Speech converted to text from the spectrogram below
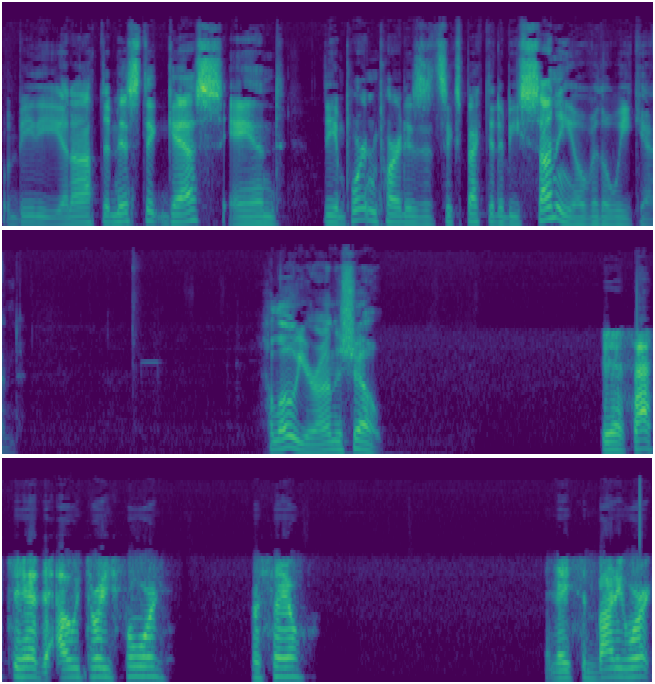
would be an optimistic guess. And the important part is it's expected to be sunny over the weekend. Hello, you're on the show. Yes, I still have the 03 Ford for sale. And need some body work.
